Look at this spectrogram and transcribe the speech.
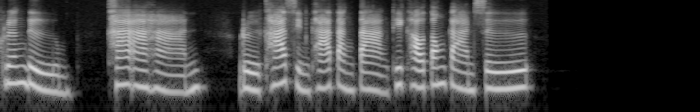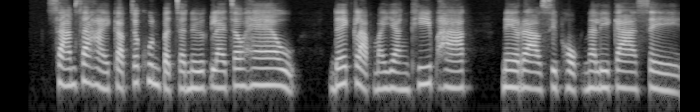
เครื่องดื่ม ค่าอาหาร หรือค่าสินค้าต่างๆ ที่เขาต้องการซื้อ สามสหายกับเจ้าคุณปัจจนึกและเจ้าแห้ว ได้กลับมายังที่พักในราว 16 นาฬิกาเศษ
